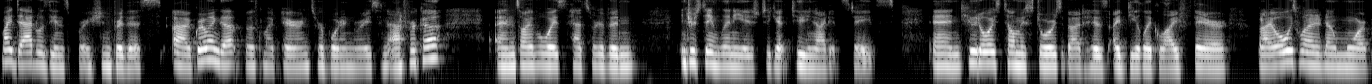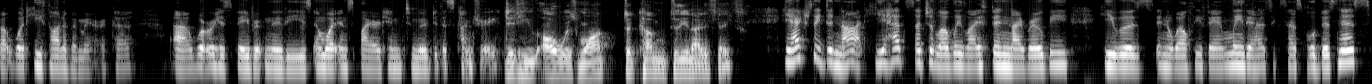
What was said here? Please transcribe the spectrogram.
My dad was the inspiration for this. Uh, growing up, both my parents were born and raised in Africa. And so I've always had sort of an interesting lineage to get to the United States. And he would always tell me stories about his idyllic life there, but I always wanted to know more about what he thought of America. Uh, what were his favorite movies and what inspired him to move to this country? Did he always want to come to the United States? He actually did not. He had such a lovely life in Nairobi. He was in a wealthy family. They had a successful business.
